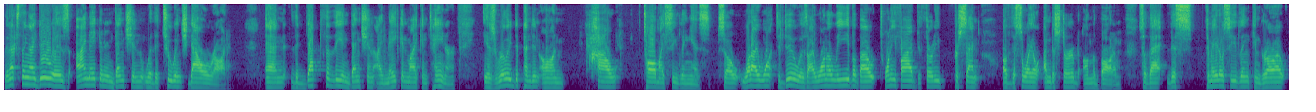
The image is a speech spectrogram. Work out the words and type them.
The next thing I do is I make an indention with a two inch dowel rod. And the depth of the indention I make in my container is really dependent on how tall my seedling is. So what I want to do is I want to leave about 25 to 30 percent of the soil undisturbed on the bottom so that this tomato seedling can grow out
